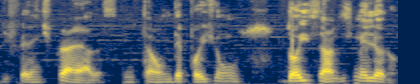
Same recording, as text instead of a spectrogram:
diferente para elas. Então, depois de uns dois anos, melhorou.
